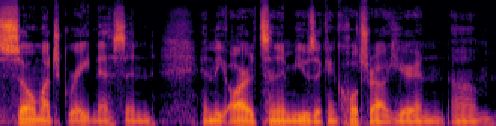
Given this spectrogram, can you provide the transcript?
so much greatness in in the arts and in music and culture out here, and um,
